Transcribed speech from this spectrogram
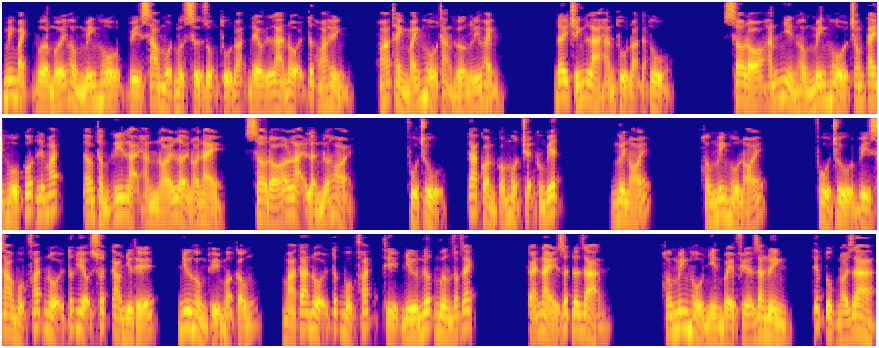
Minh bạch vừa mới hồng minh hổ vì sao một mực sử dụng thủ đoạn đều là nội tức hóa hình, hóa thành bánh hổ thẳng hướng lý hoành. Đây chính là hắn thủ đoạn đặc thù. Sau đó hắn nhìn hồng minh hổ trong tay hổ cốt liếc mắt, âm thầm ghi lại hắn nói lời nói này, sau đó lại lần nữa hỏi, phụ chủ ta còn có một chuyện không biết. Ngươi nói. Hồng minh hổ nói. Phủ chủ vì sao buộc phát nội tức hiệu suất cao như thế, như hồng thủy mở cống, mà ta nội tức buộc phát thì như nước mương dốc rách. Cái này rất đơn giản. Hồng minh hổ nhìn về phía giang linh tiếp tục nói ra,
